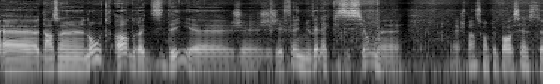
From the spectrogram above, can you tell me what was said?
Euh, dans un autre ordre d'idées, euh, j'ai fait une nouvelle acquisition. je pense qu'on peut passer à cette,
